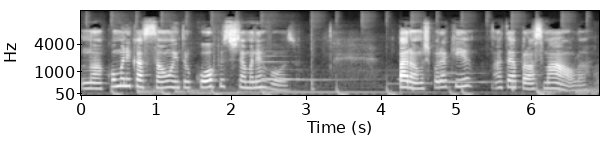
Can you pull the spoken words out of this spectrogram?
na comunicação entre o corpo e o sistema nervoso. Paramos por aqui. Até a próxima aula.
